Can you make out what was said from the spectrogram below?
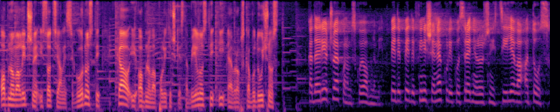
obnova lične i socijalne sigurnosti, kao i obnova političke stabilnosti i evropska budućnost. Kada je riječ o ekonomskoj obnovi, PDP definiše nekoliko srednjoročnih ciljeva, a to su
